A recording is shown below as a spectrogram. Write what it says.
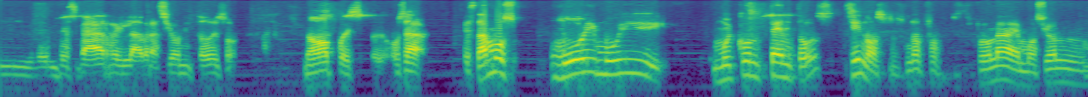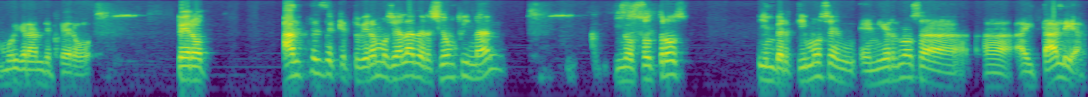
el desgarre y la abrasión y todo eso, no, pues, o sea, estamos muy, muy, muy contentos. Sí, nos, fue una emoción muy grande, pero, pero antes de que tuviéramos ya la versión final, nosotros invertimos en, irnos a, Italia,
